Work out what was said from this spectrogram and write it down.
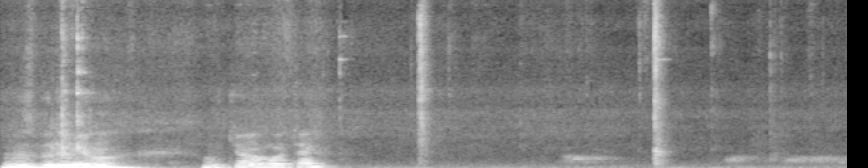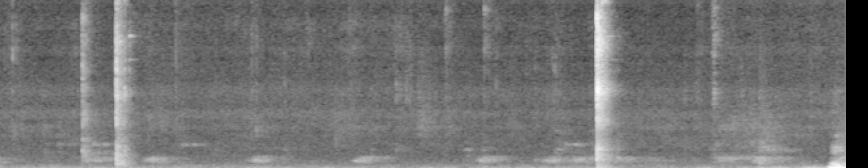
Зараз будемо його витягувати. Як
